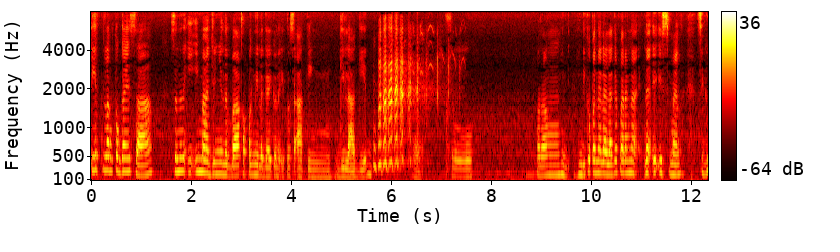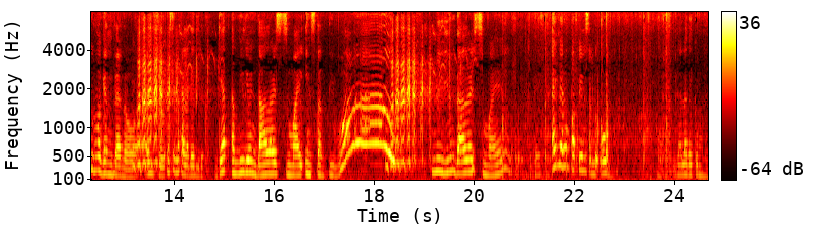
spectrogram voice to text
teeth lang to guys ha. So, na-i-imagine nyo na ba kapag nilagay ko na ito sa aking gilagid? Oh. So, parang hindi, hindi ko pa nalalagay, parang na, na-i-smile. Siguro maganda, no? I'm sure. Kasi nakalagay dito, get a million dollars smile instantly. Wow! million dollars smile. Ay, merong papel sa loob. Oh, ilalagay ko muna.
